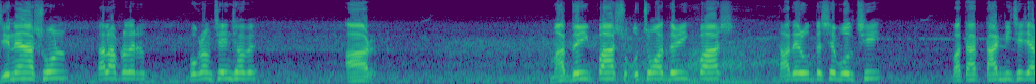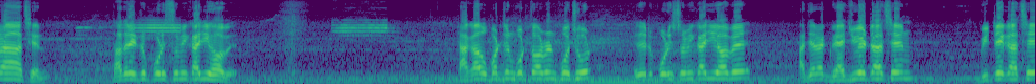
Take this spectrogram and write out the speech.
জেনে আসুন, তাহলে আপনাদের প্রোগ্রাম চেঞ্জ হবে। আর মাধ্যমিক পাস উচ্চ মাধ্যমিক পাস তাদের উদ্দেশ্যে বলছি, বা তার তার নিচে যারা আছেন, তাদের একটু পরিশ্রমী কাজই হবে। টাকা উপার্জন করতে পারবেন প্রচুর, এদের একটু পরিশ্রমী কাজই হবে। আর যারা গ্র্যাজুয়েট আছেন বিটেক আছে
